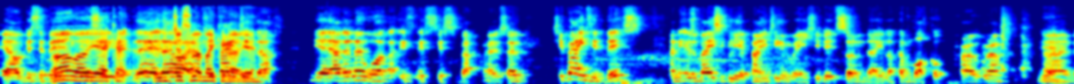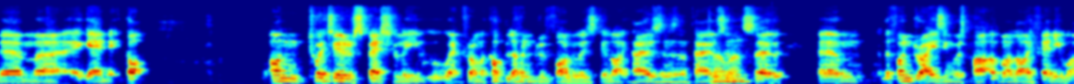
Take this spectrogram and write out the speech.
Yeah, I've disappeared. Oh, well, yeah, okay. There, there, just about making that, yeah. That. Yeah, I don't know what it's, it's this background. So she painted this, and it was basically a painting of me. She did Sunday, like a mock-up program, yeah. and um, uh, again, it got on Twitter especially went from a couple of hundred followers to like thousands and thousands. Oh, wow. So um, the fundraising was part of my life anyway,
